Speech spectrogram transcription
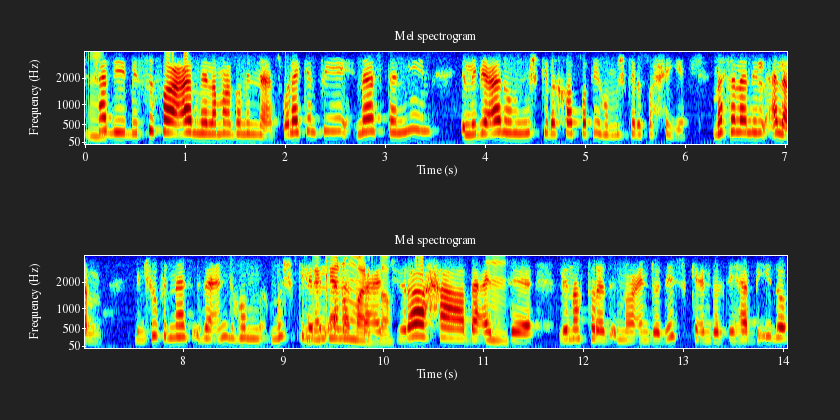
م. هذه بصفة عامة لمعظم الناس. ولكن في ناس تانيين اللي بيعانوا من مشكلة خاصة فيهم مشكلة صحية. مثلا الألم. بنشوف الناس إذا عندهم مشكلة إذا كانوا مرضى. بعد جراحة بعد م. لنفترض إنه عنده ديسك عنده التهاب بإيده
